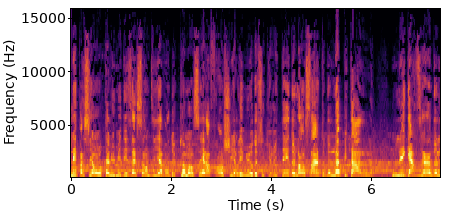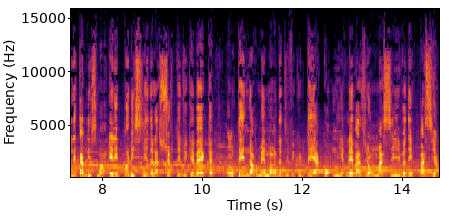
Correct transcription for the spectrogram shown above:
Les patients ont allumé des incendies avant de commencer à franchir les murs de sécurité de l'enceinte de l'hôpital. Les gardiens de l'établissement et les policiers de la Sûreté du Québec ont énormément de difficultés à contenir l'évasion massive des patients.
